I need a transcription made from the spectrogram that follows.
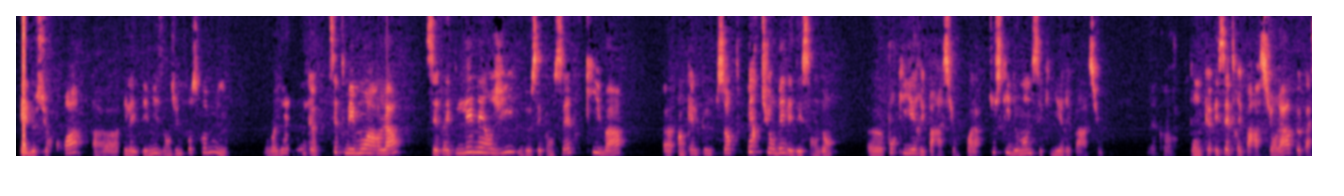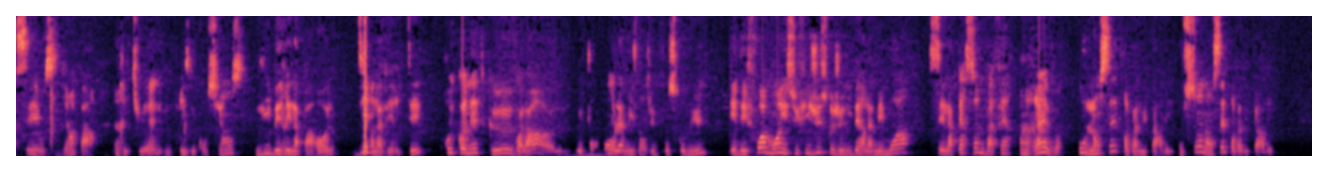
Et de surcroît, euh, il a été mis dans une fosse commune. Vous voyez, donc cette mémoire-là, c'est va être l'énergie de cet ancêtre qui va, euh, en quelque sorte, perturber les descendants euh, pour qu'il y ait réparation. Voilà, tout ce qu'il demande, c'est qu'il y ait réparation. D'accord. Donc, et cette réparation-là peut passer aussi bien par un rituel, une prise de conscience, libérer la parole, dire la vérité, reconnaître que voilà, le pourquoi on l'a mise dans une fosse commune. Et des fois, moi, il suffit juste que je libère la mémoire, c'est la personne va faire un rêve où l'ancêtre va lui parler, où son ancêtre va lui parler.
